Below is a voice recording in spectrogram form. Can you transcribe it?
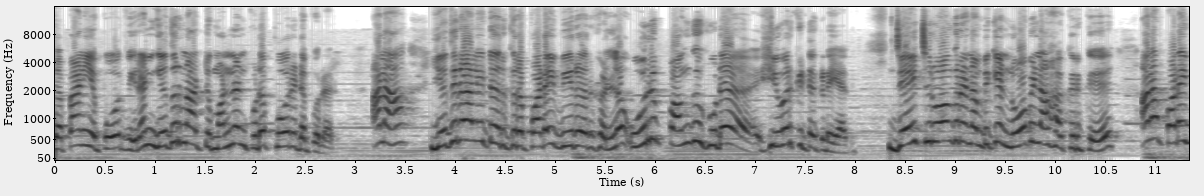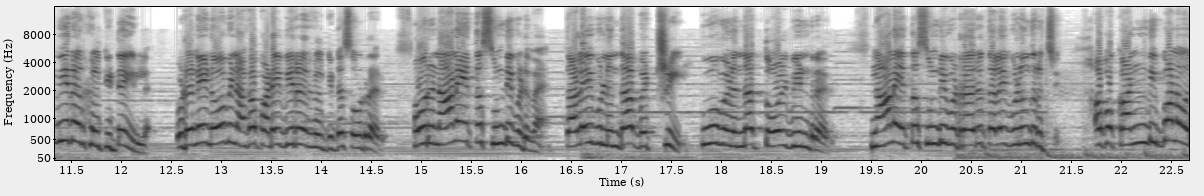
ஜப்பானிய போர் வீரன் எதிர்நாட்டு மன்னன் கூட போரிட போறாரு. ஆனா எதிராளிகிட்ட இருக்கிற படை வீரர்கள்ல ஒரு பங்கு கூட இவர்கிட்ட கிடையாது. ஜெயிச்சிருவோங்கிற நம்பிக்கை நோபினாகாக்கு இருக்கு ஆனா படை வீரர்கள் கிட்ட இல்ல. உடனே நோபினாகா படை வீரர்கள் கிட்ட சொல்றாரு ஒரு நாணயத்தை சுண்டி விடுவேன். தலை விழுந்தா வெற்றி பூ விழுந்தா தோல்வின்றாரு. நாணயத்தை சுண்டி விடுறாரு தலை விழுந்துருச்சு. அப்ப கண்டிப்பா நம்ம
